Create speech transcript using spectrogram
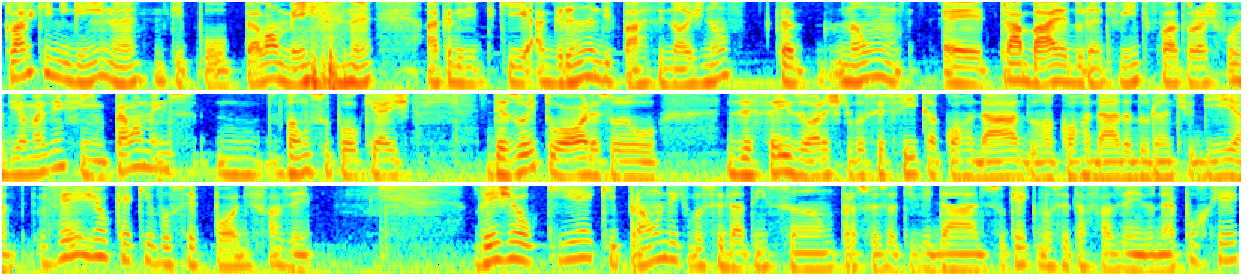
Claro que ninguém, né, tipo, pelo menos, né, acredito que a grande parte de nós não, não é, trabalha durante 24 horas por dia, mas enfim, pelo menos vamos supor que as 18 horas ou 16 horas que você fica acordado, acordada durante o dia, veja o que é que você pode fazer. Veja o que é que, para onde é que você dá atenção para suas atividades, o que é que você está fazendo, né? Porque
